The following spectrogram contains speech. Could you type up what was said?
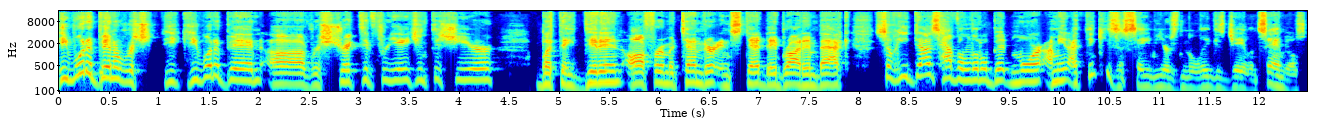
He would have been a res- he, he would have been a restricted free agent this year, but they didn't offer him a tender. Instead, they brought him back. So he does have a little bit more. I mean, I think he's the same years in the league as Jaylen Samuels,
